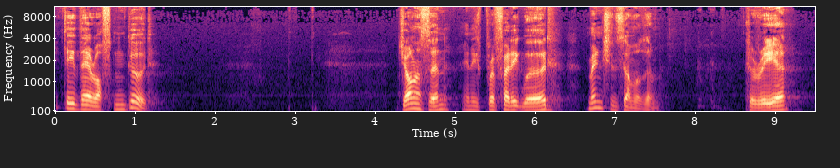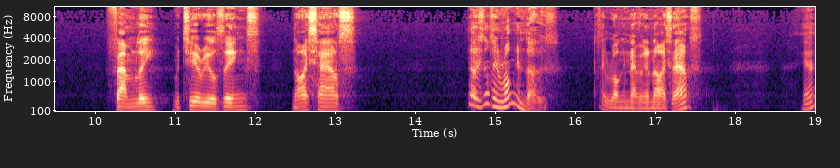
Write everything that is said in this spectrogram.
Indeed, they're often good. Jonathan, in his prophetic word, mentioned some of them career, family, material things, nice house. No, there's nothing wrong in those. Nothing wrong in having a nice house. Yeah?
